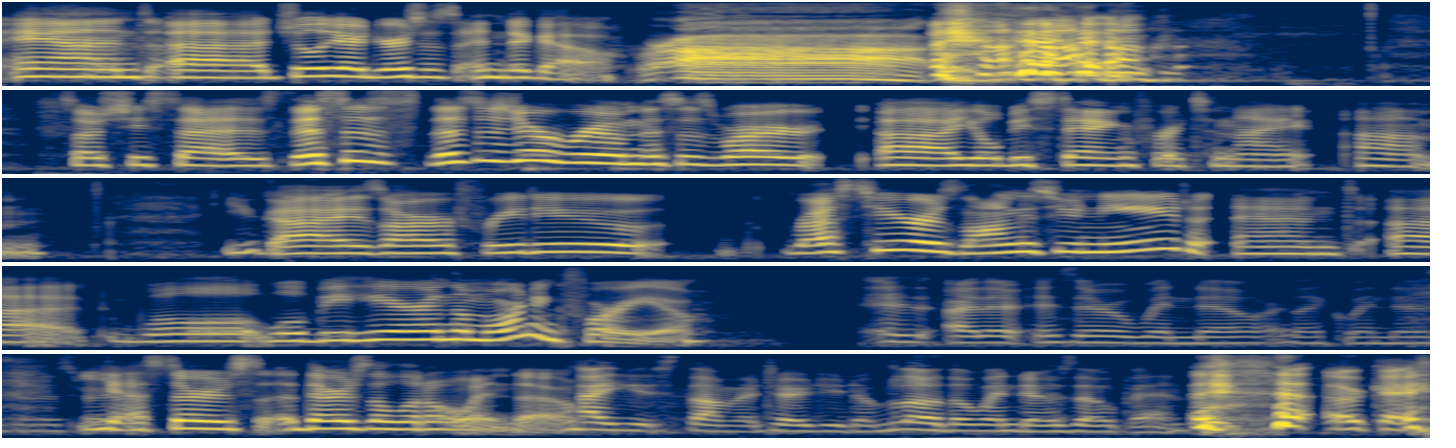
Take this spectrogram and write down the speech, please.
and uh, Juilliard, yours is indigo. Rah! so she says, "This is this is your room. This is where uh, you'll be staying for tonight. Um, you guys are free to rest here as long as you need, and uh, we'll we'll be here in the morning for you." Is are there is there a window or like windows in this room? Yes, there's there's a little window. I use thaumaturgy to blow the windows open. okay,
